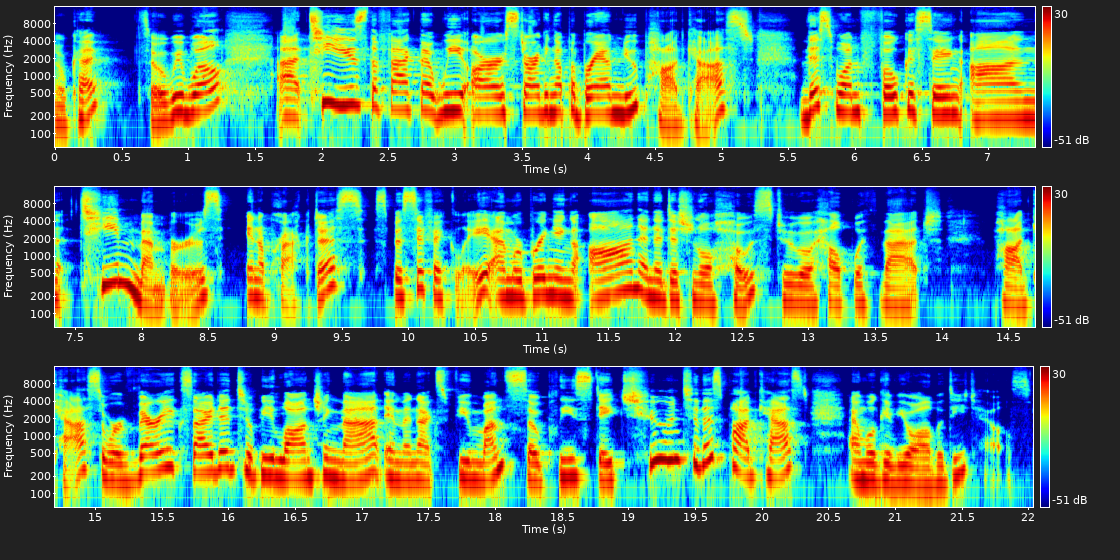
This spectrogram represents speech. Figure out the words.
Okay. So we will uh, tease the fact that we are starting up a brand new podcast. This one focusing on team members in a practice specifically. And we're bringing on an additional host to help with that podcast. So we're very excited to be launching that in the next few months. So please stay tuned to this podcast and we'll give you all the details.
